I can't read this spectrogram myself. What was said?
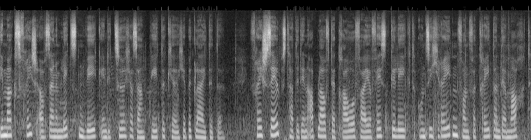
die Max Frisch auf seinem letzten Weg in die Zürcher St. Peter-Kirche begleitete. Frisch selbst hatte den Ablauf der Trauerfeier festgelegt und sich Reden von Vertretern der Macht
